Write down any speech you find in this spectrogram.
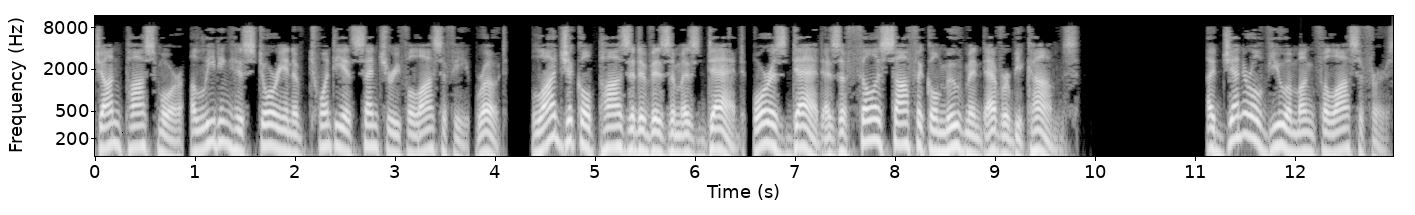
John Passmore, a leading historian of 20th-century philosophy, wrote, "...logical positivism is dead, or as dead as a philosophical movement ever becomes." A general view among philosophers.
